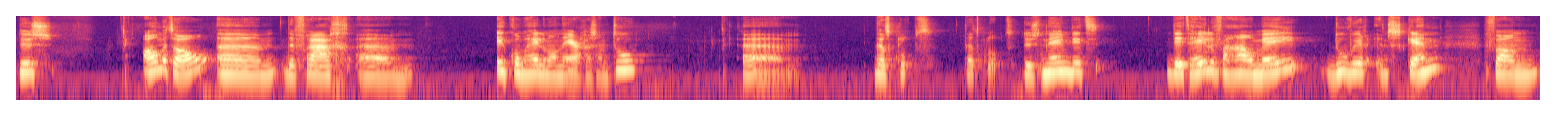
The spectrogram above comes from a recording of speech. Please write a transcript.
Dus al met al, ehm, de vraag: ehm, ik kom helemaal nergens aan toe. Ehm, dat klopt. Dat klopt. Dus neem dit, dit hele verhaal mee. Doe weer een scan van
